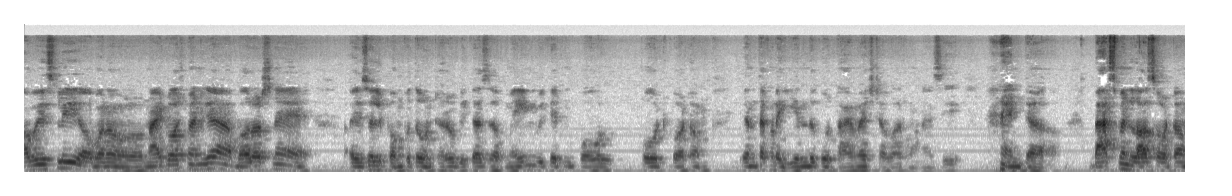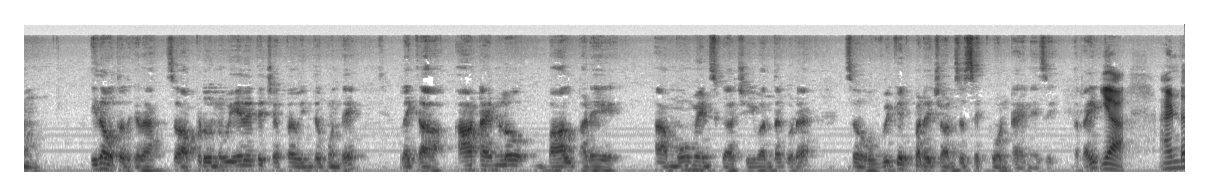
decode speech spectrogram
ఆబ్వియస్లీ మనం నైట్ వాచ్మెన్గా బౌలర్స్నే యూజువల్లీ పంపుతూ ఉంటారు. బికాస్ మెయిన్ వికెట్ని పో పోగొట్టుకోవటం ఇదంతా కూడా ఎందుకు టైం వేస్ట్ అవ్వరు అనేసి. అండ్ బ్యాట్స్మెన్ లాస్ అవటం ఇది అవుతుంది కదా. సో అప్పుడు నువ్వు ఏదైతే చెప్పావు ఇంతకు ముందే లైక్ uh, ఆ టైంలో బాల్ పడే ఆ మూమెంట్స్ కావచ్చు ఇవంతా కూడా సో వికెట్ పడే ఛాన్సెస్ ఎక్కువ ఉంటాయి అనేసి రైట్ యా అండ్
